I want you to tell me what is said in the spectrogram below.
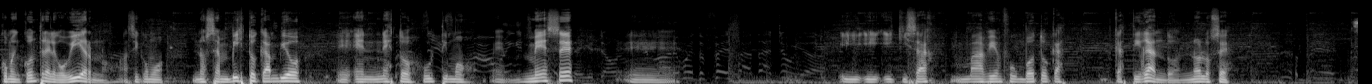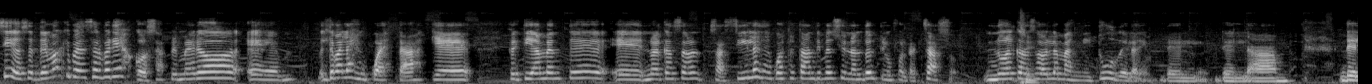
como en contra del gobierno, así como no se han visto cambios eh, en estos últimos eh, meses eh, y, quizás más bien fue un voto castigando, no lo sé. Sí, o sea, tenemos que pensar varias cosas. Primero, el tema de las encuestas, que efectivamente no alcanzaron, o sea, sí las encuestas estaban dimensionando el triunfo el rechazo, no alcanzaron la magnitud de la, de la, de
